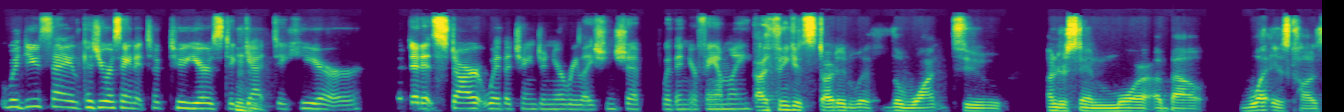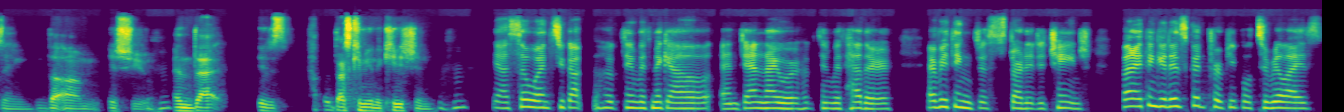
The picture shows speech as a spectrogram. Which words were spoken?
would you say, because you were saying it took two years to Mhm. get to here, did it start with a change in your relationship within your family? I think it started with the want to understand more about what is causing the um, issue. Mhm. And that is that's communication. Mhm. Yeah. So once you got hooked in with Miguel and Jan and I were hooked in with Heather, everything just started to change. But I think it is good for people to realize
